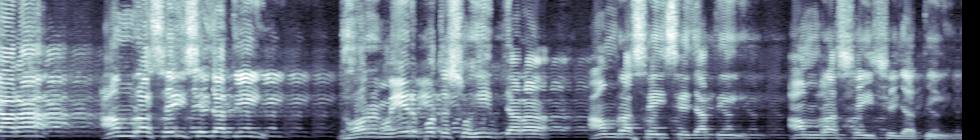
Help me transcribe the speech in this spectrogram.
যারা, আমরা সেই সে জাতি। ধর্মের পথে শহীদ যারা, আমরা সেই সে জাতি, আমরা সেই সে জাতি।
